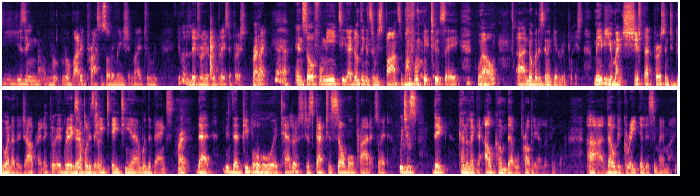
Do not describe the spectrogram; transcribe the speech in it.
using ro- robotic process automation, right? To re- you could literally replace a person, Right. right? Yeah. Yeah. And so for me to, I don't think it's responsible for me to say, well, uh, nobody's going to get replaced. Maybe you might shift that person to do another job, right? Like a great example is the exactly. ATM with the banks, Right. that that people who were tellers just got to sell more products, right? Which is the kind of like the outcome that we're probably are looking for. Uh, that would be great, at least in my mind.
